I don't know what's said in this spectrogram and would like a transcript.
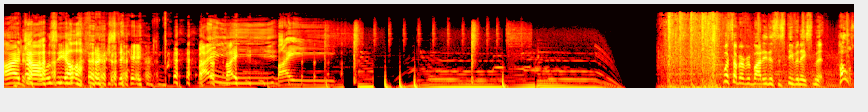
All right, y'all. We'll see y'all on Thursday. Bye. Bye. Bye. What's up, everybody? This is Stephen A. Smith, host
